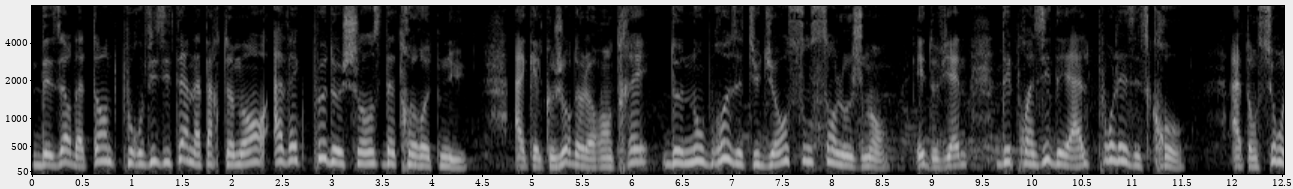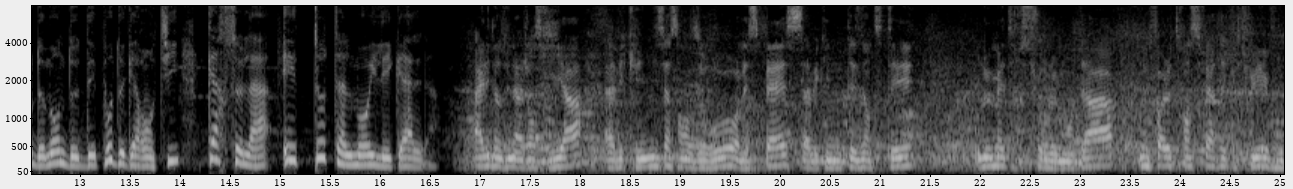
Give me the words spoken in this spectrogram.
Des heures d'attente pour visiter un appartement avec peu de chances d'être retenu. À quelques jours de leur entrée, de nombreux étudiants sont sans logement et deviennent des proies idéales pour les escrocs. Attention aux demandes de dépôt de garantie car cela est totalement illégal. Aller dans une agence RIA avec les 1500 euros en espèces, avec une pièce d'identité, le mettre sur le mandat. Une fois le transfert effectué, vous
